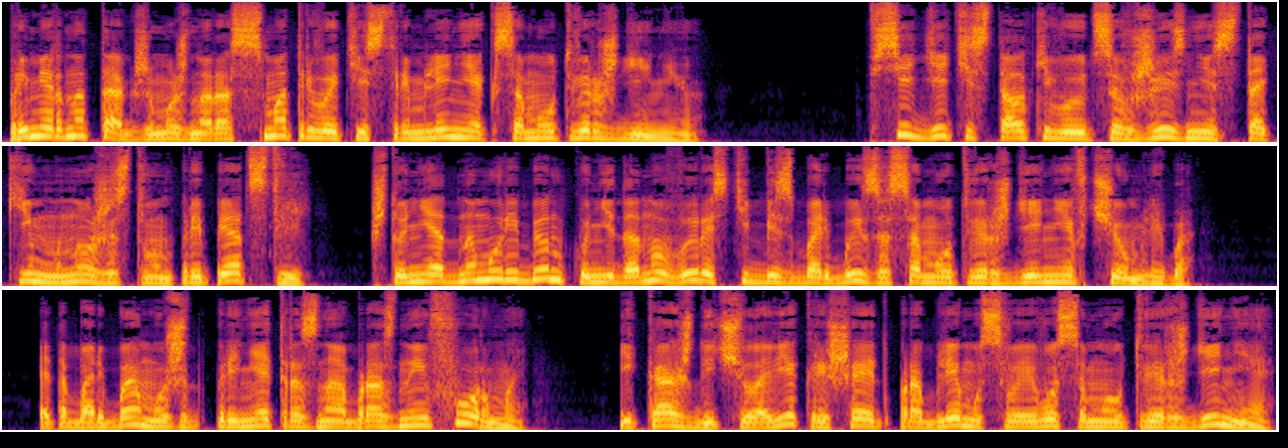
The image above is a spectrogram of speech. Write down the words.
Примерно так же можно рассматривать и стремление к самоутверждению. Все дети сталкиваются в жизни с таким множеством препятствий, что ни одному ребенку не дано вырасти без борьбы за самоутверждение в чем-либо. Эта борьба может принять разнообразные формы – и каждый человек решает проблему своего самоутверждения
